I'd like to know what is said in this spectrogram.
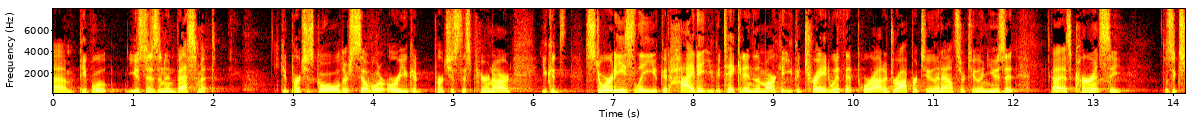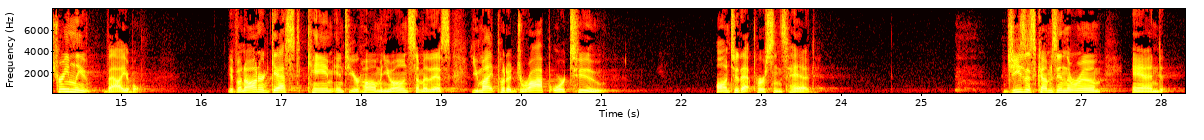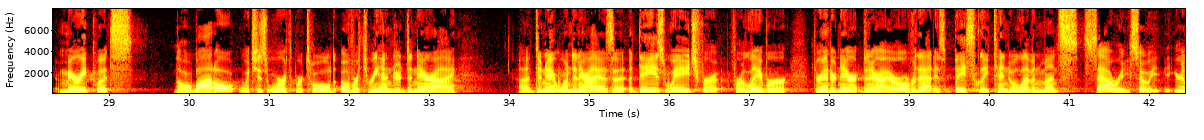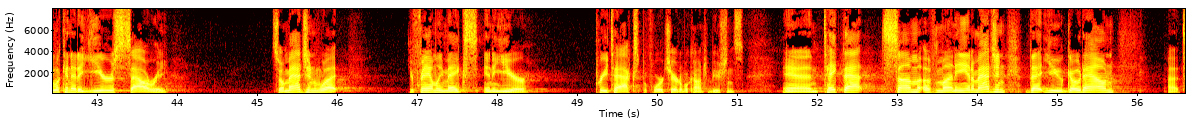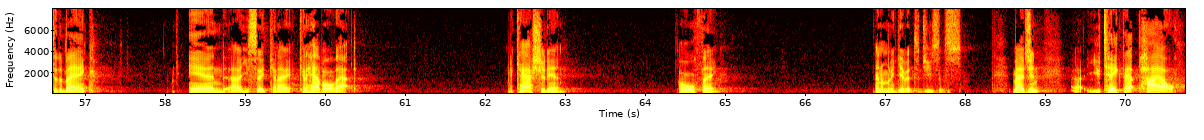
Um, people used it as an investment. You could purchase gold or silver, or you could purchase this pure nard. You could store it easily. You could hide it. You could take it into the market. You could trade with it, pour out a drop or two, an ounce or two, and use it uh, as currency. It was extremely valuable. If an honored guest came into your home and you owned some of this, you might put a drop or two onto that person's head. Jesus comes in the room and Mary puts the whole bottle, which is worth, we're told, over 300 denarii. Uh, one denarii is a, a, day's wage for, for a laborer. 300 denarii or over that is basically 10 to 11 months' salary. So you're looking at a year's salary. So imagine what your family makes in a year, pre tax, before charitable contributions, and take that sum of money and imagine that you go down uh, to the bank and uh, you say, can I, can I have all that? I'm going to cash it in the whole thing. And I'm going to give it to Jesus. Imagine uh, you take that pile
